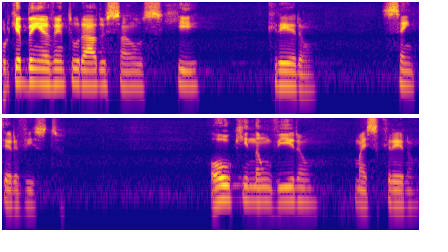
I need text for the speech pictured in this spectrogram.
porque bem-aventurados são os que creram sem ter visto, ou que não viram, mas creram.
